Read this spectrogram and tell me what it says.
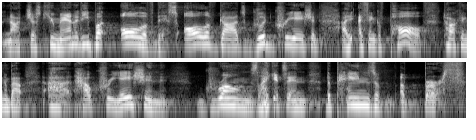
not just humanity, but all of this, all of God's good creation. I, I think of Paul talking about uh, how creation groans like it's in the pains of, of birth,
